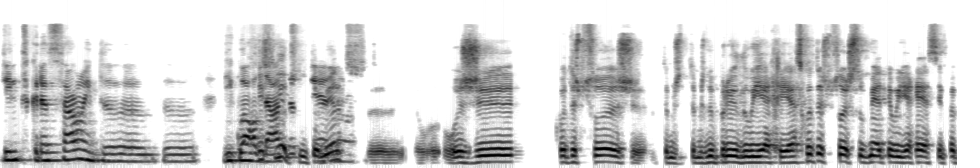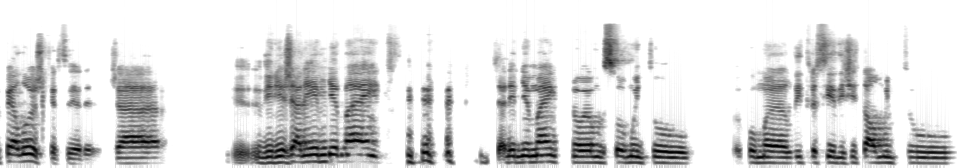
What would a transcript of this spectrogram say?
de integração e de, de, de igualdade. Sim, absolutamente. É? Hoje, quantas pessoas, estamos, estamos no período do IRS, quantas pessoas submetem o IRS em papel hoje? Quer dizer, já, eu diria já nem a minha mãe, já nem a minha mãe, que não é uma pessoa muito, com uma literacia digital muito,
